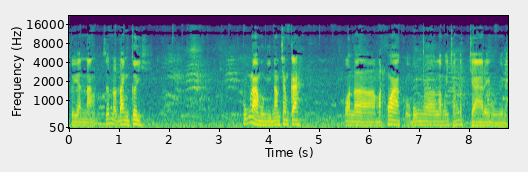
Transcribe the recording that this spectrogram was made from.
Cây ăn nắng rất là đanh cây. Cũng là 1.500k còn là mặt hoa của bông à, lam cánh trắng bạch trà đây mọi người này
